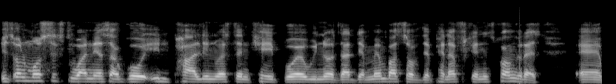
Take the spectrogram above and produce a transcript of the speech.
It's almost 61 years ago in Paarl in Western Cape, where we know that the members of the Pan Africanist Congress, uh,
